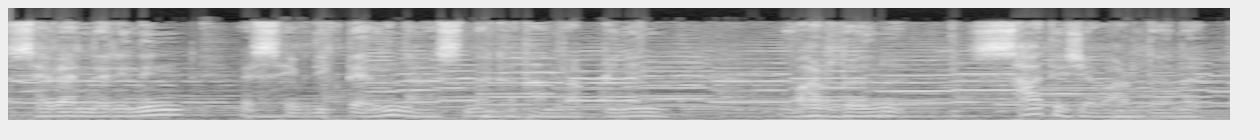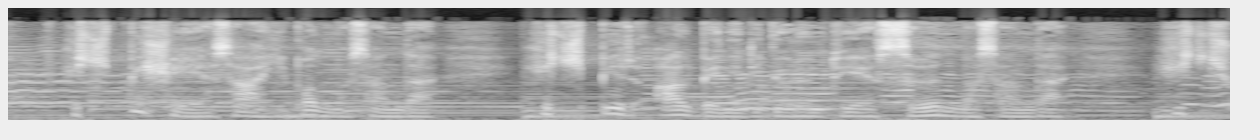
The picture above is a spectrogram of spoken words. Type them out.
sevenlerinin ve sevdiklerinin arasında katan Rabbinin varlığını, sadece varlığını hiçbir şeye sahip olmasan da, hiçbir albenili görüntüye sığınmasan da, hiç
